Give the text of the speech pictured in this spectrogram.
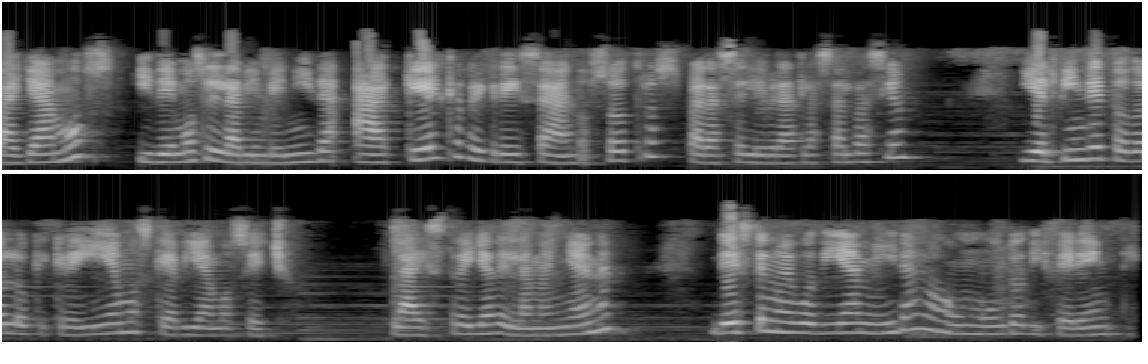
Vayamos y démosle la bienvenida a aquel que regresa a nosotros para celebrar la salvación y el fin de todo lo que creíamos que habíamos hecho. La estrella de la mañana de este nuevo día mira a un mundo diferente,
